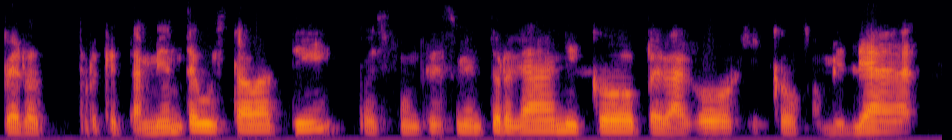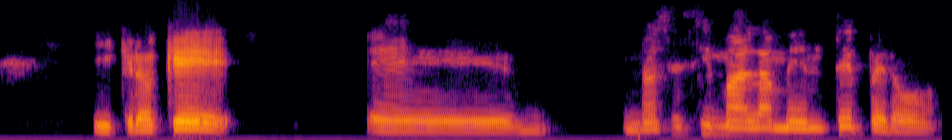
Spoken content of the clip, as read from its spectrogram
pero porque también te gustaba a ti, pues fue un crecimiento orgánico, pedagógico, familiar. Y creo que, eh, no sé si malamente, pero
